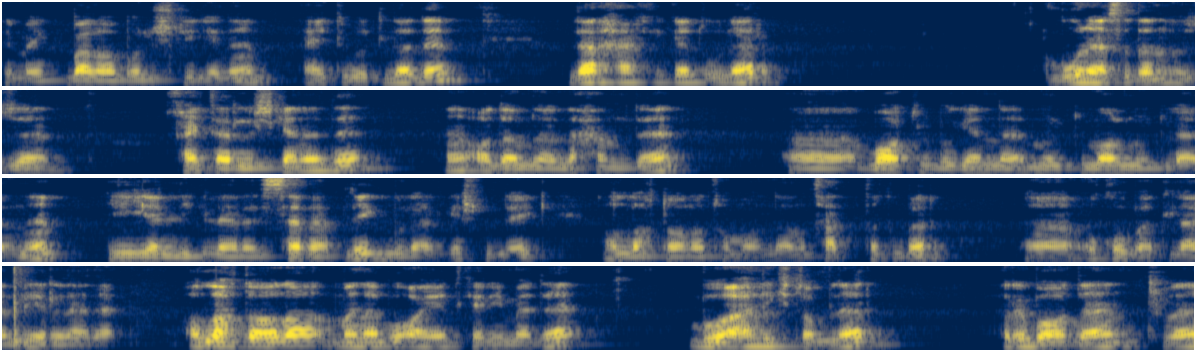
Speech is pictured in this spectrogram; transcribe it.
demak balo bo'lishligini aytib o'tiladi. Darhaqiqat ular bu narsadan o'zi qaytarilishgan edi. Odamlarni hamda botil bo'lgan mol mulklarni yeganliklari sababli bularga shunday alloh taolo tomonidan qattiq bir uqubatlar beriladi. Alloh taolo mana bu oyat karimada bu ahli kitoblar ribodan va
